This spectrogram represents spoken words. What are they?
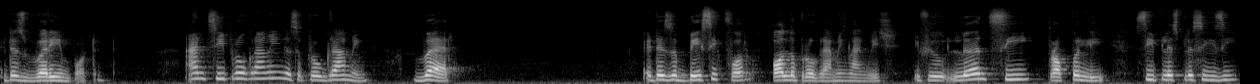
It is very important. And C programming is a programming where it is a basic for all the programming language. If you learn C properly, C++ is easy,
